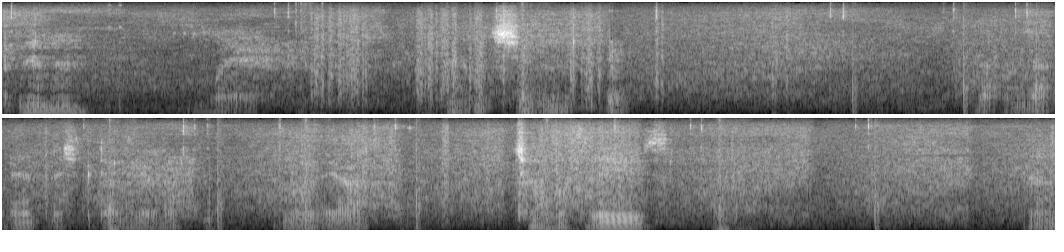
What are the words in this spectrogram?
Put them on. Where? And that should that and that and they should be down here now. There they are. Chop off these. Um,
